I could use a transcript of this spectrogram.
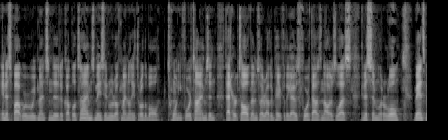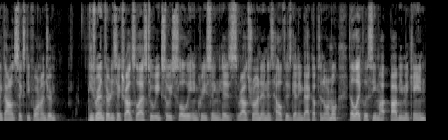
in a spot where we've mentioned it a couple of times. Mason Rudolph might only throw the ball twenty four times, and that hurts all of them. So I'd rather pay for the guy who's four thousand dollars less in a similar role. Vance McDonald sixty four hundred. He's ran 36 routes the last two weeks, so he's slowly increasing his routes run, and his health is getting back up to normal. He'll likely see Bobby McCain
